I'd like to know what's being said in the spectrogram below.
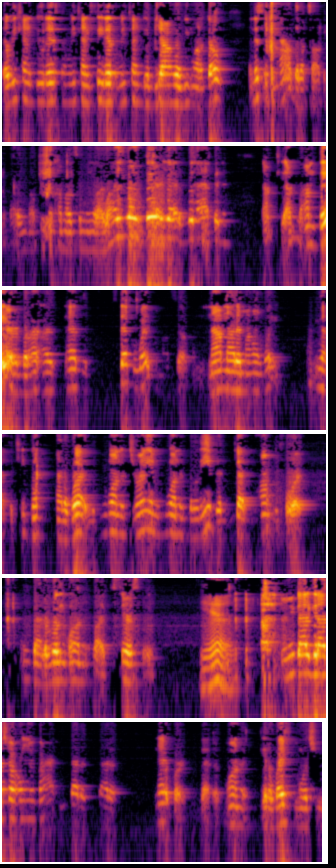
that we can't do this and we can't see this and we can't get beyond where we want to go. And this is now that I'm talking about. You know, people come up to me like, "Why you ain't there yet? What happened?" I'm, I'm, I'm there, but I, I had to step away from myself. Now I'm not in my own way. You have to keep going no matter what. If you want to dream, you want to believe it, you got to be hungry for it. You got to really want it, like seriously. Yeah. And you got to get out your own environment. You got to, got to network. You got to want to get away from what you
